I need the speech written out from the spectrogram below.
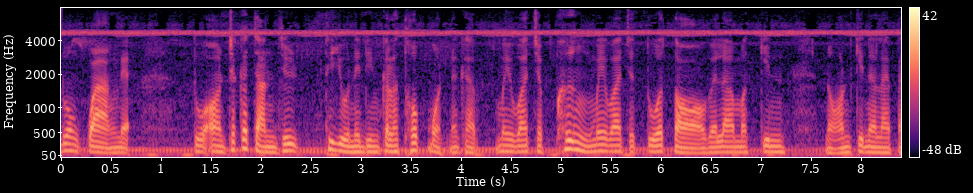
ด้วงกวางเนี่ยตัวอ่อนจักจั่นที่ที่อยู่ในดินกระทบหมดนะครับ ไม่ว่าจะพึ่งไม่ว่าจะตัวต่อเวลามากิน นอนกินอะไรไป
